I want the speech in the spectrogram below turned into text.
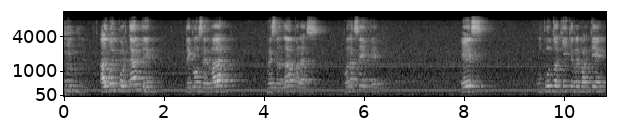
Algo importante de conservar nuestras lámparas con aceite es un punto aquí que remarqué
